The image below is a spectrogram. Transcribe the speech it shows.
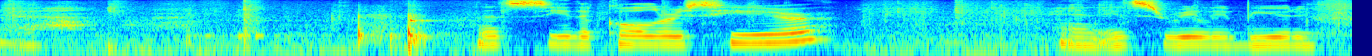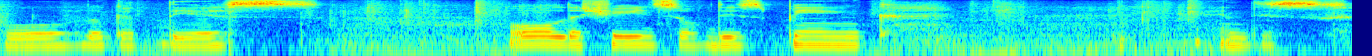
Yeah. Let's see the colors here. And it's really beautiful. Look at this. All the shades of this pink. And this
